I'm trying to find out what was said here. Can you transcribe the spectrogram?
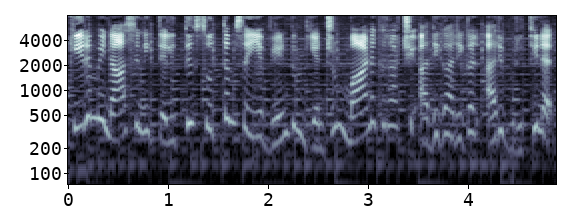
கிருமி நாசினி தெளித்து சுத்தம் செய்ய வேண்டும் என்றும் மாநகராட்சி அதிகாரிகள் அறிவுறுத்தினர்.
